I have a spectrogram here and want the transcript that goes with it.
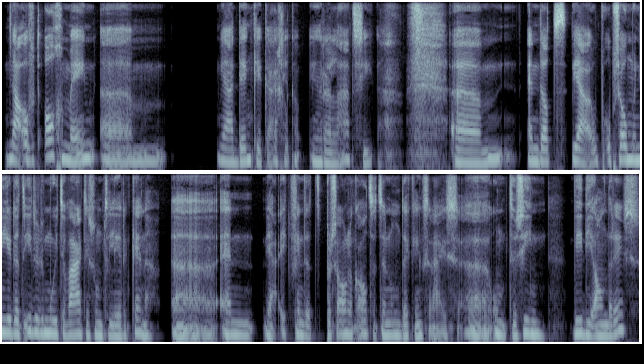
nou, over het algemeen, ehm, ja, denk ik eigenlijk in relatie. Ehm, en dat, ja, op, op zo'n manier dat ieder de moeite waard is om te leren kennen. Eh, en ja, ik vind het persoonlijk altijd een ontdekkingsreis eh, om te zien wie die ander is.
